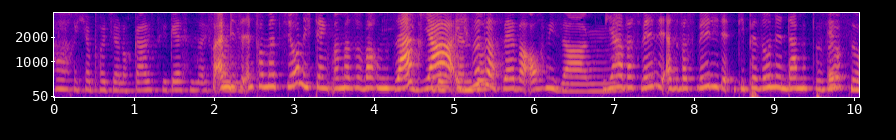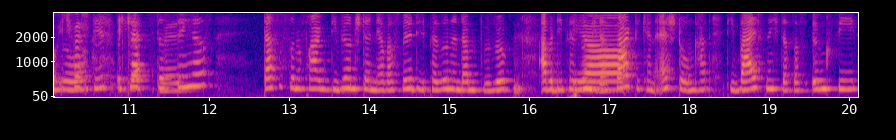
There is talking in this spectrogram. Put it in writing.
ach, ich habe heute ja noch gar nichts gegessen. Ich Vor allem diese. Information, ich denke mir immer so, warum sagst Ja, du das denn ich würde so? das selber auch nie sagen. Ja, was will sie, also was will die, die Person denn damit bewirken? ist so. Ich verstehe es Ich glaube, das nicht. Ding ist, das ist so eine Frage, die wir uns stellen, ja, was will die Person denn damit bewirken? Aber die Person, die Ja. das sagt, die keine Essstörung hat, die weiß nicht, dass das irgendwie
